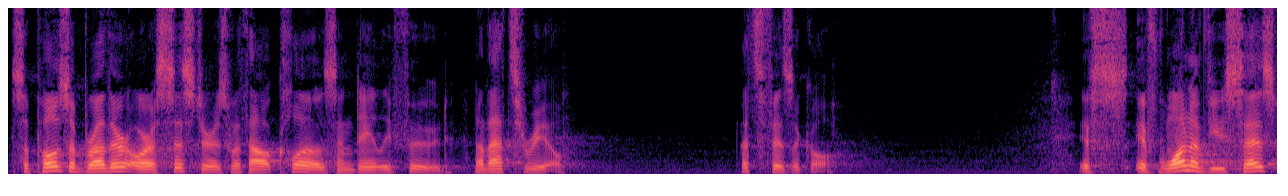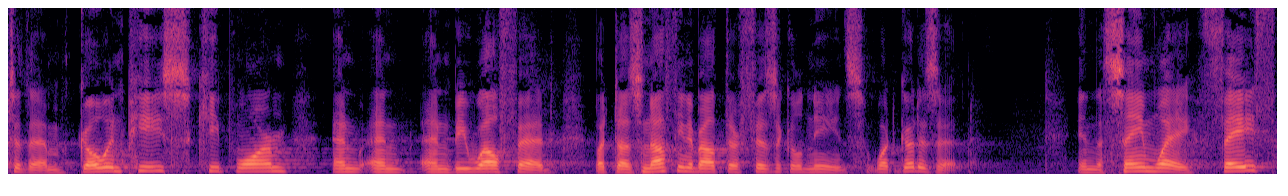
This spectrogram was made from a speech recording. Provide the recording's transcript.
Suppose a brother or a sister is without clothes and daily food. Now that's real, that's physical. If, if one of you says to them, Go in peace, keep warm, and, and, and be well fed, but does nothing about their physical needs, what good is it? In the same way, faith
